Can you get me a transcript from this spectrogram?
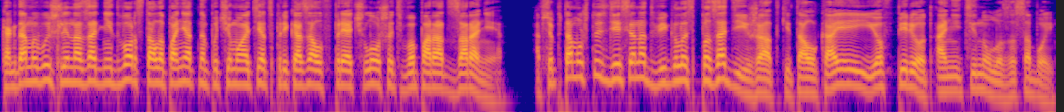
Когда мы вышли на задний двор, стало понятно, почему отец приказал впрячь лошадь в аппарат заранее. А все потому, что здесь она двигалась позади жатки, толкая ее вперед, а не тянула за собой.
